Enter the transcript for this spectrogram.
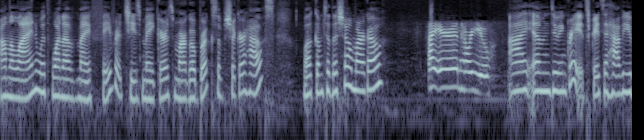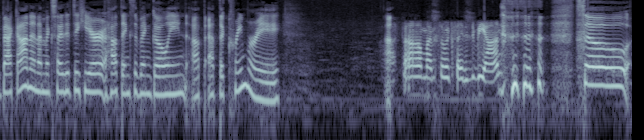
on the line with one of my favorite cheesemakers, Margot Brooks of Sugar House. Welcome to the show, Margot. Hi, Erin. How are you? I am doing great. It's great to have you back on, and I'm excited to hear how things have been going up at the creamery. Awesome. I'm so excited to be on. so,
